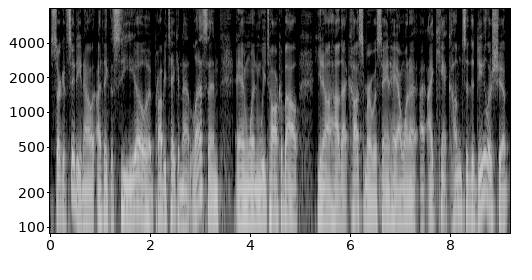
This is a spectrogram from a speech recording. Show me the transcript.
Circuit City. Now, I think the CEO had probably taken that lesson. And when we talk about, you know, how that customer was saying, "Hey, I want to, I, I can't come to the dealership,"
